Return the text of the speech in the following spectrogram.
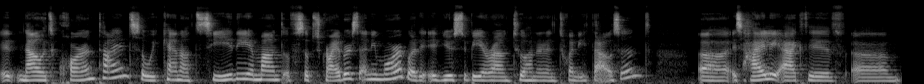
it, now it's quarantined, so we cannot see the amount of subscribers anymore. But it, used to be around two hundred and twenty thousand. Uh, it's highly active. Um,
